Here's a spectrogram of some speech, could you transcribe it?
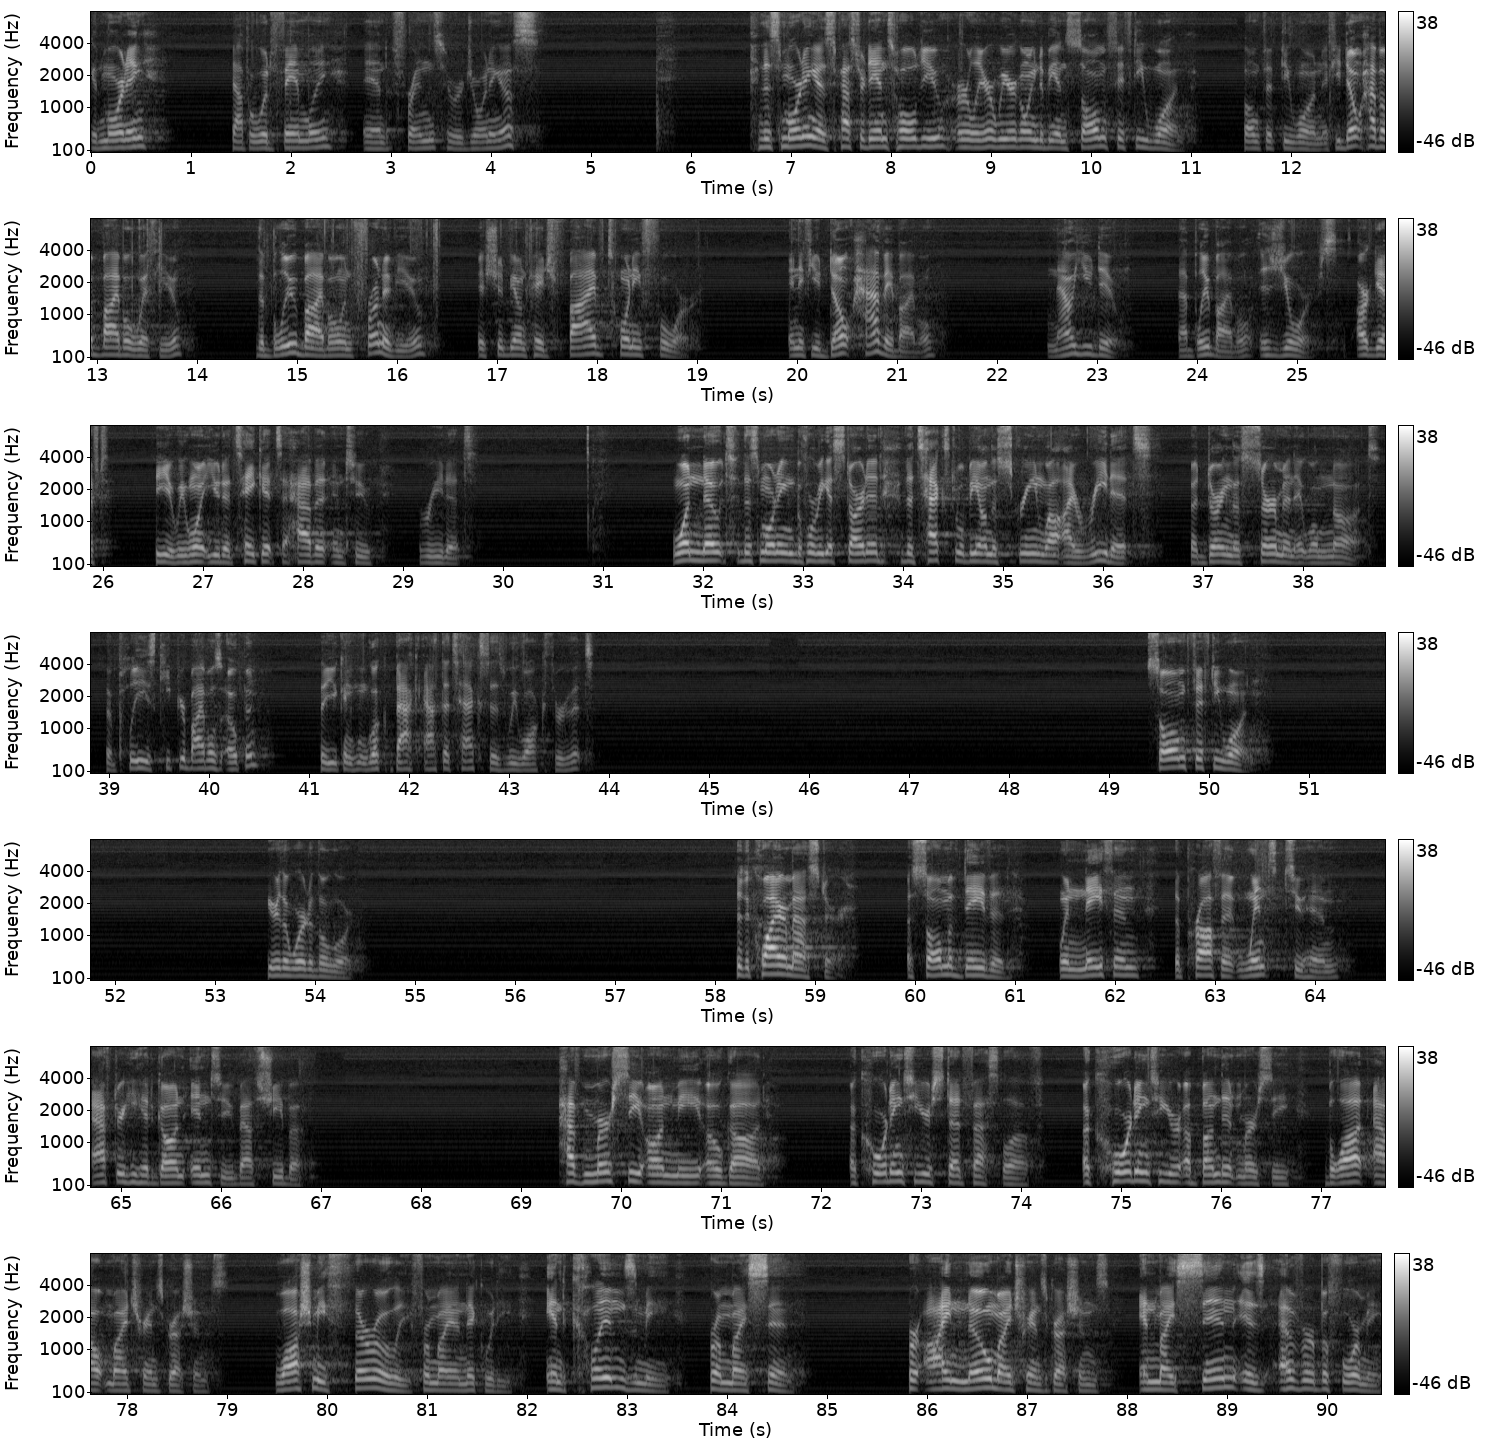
Good morning, Chapelwood family and friends who are joining us. This morning, as Pastor Dan told you earlier, we are going to be in Psalm 51. Psalm 51. If you don't have a Bible with you, the blue Bible in front of you, it should be on page 524. And if you don't have a Bible, now you do. That blue Bible is yours. It's our gift to you. We want you to take it, to have it, and to read it. One note this morning before we get started the text will be on the screen while I read it, but during the sermon it will not. So please keep your Bibles open so you can look back at the text as we walk through it. Psalm 51. Hear the word of the Lord. To the choir master, a psalm of David when Nathan the prophet went to him after he had gone into Bathsheba. Have mercy on me, O God, according to your steadfast love. According to your abundant mercy, blot out my transgressions. Wash me thoroughly from my iniquity and cleanse me from my sin. For I know my transgressions, and my sin is ever before me.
